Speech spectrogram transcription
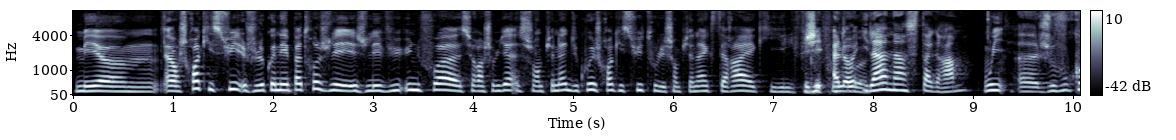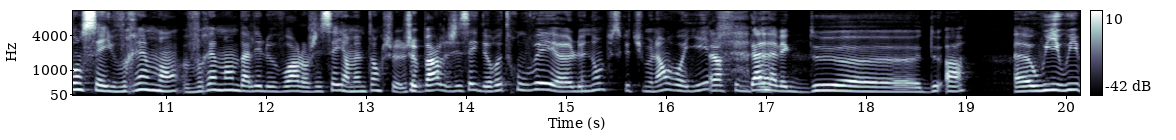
Mais euh, alors, je crois qu'il suit, je le connais pas trop, je l'ai, vu une fois sur un championnat, du coup, et je crois qu'il suit tous les championnats, etc. et qu'il fait des photos. Alors. Il a un Instagram. Oui, Euh, je vous conseille vraiment, vraiment d'aller le voir. Alors j'essaye en même temps que je, je parle, j'essaye de retrouver euh, le nom puisque tu me l'as envoyé. alors c'est Dan Euh, avec deux, deux A. Euh, oui, oui,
